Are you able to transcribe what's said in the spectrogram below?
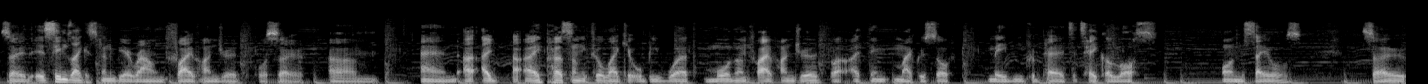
So it seems like it's going to be around 500 or so. Um, and I, I, I, personally feel like it will be worth more than 500, but I think Microsoft may be prepared to take a loss on sales. So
